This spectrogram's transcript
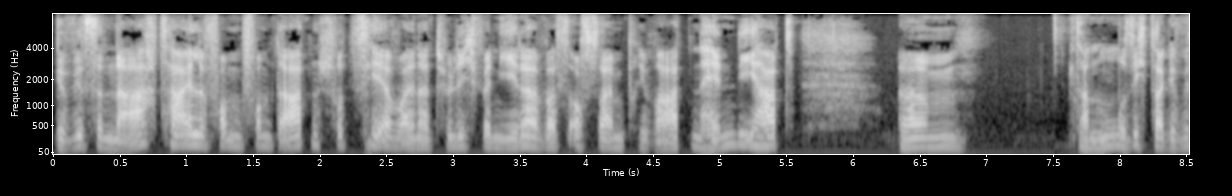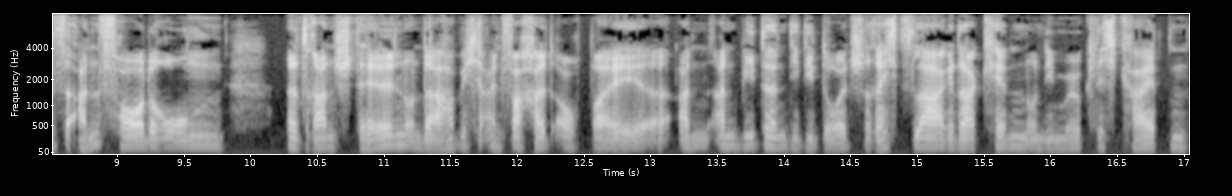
gewisse Nachteile vom vom Datenschutz her, weil natürlich, wenn jeder was auf seinem privaten Handy hat, ähm, dann muss ich da gewisse Anforderungen äh, dran stellen und da habe ich einfach halt auch bei äh, An Anbietern, die die deutsche Rechtslage da kennen und die Möglichkeiten,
